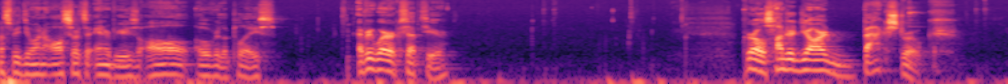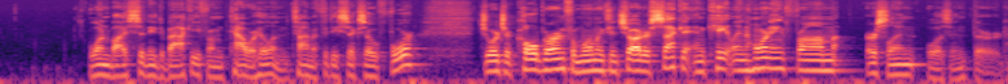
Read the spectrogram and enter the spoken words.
Must be doing all sorts of interviews all over the place, everywhere except here. Girls 100 yard backstroke. Won by Sydney DeBacke from Tower Hill in a time of 56.04. Georgia Colburn from Wilmington Charter second, and Caitlin Horning from Ursuline was in third.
